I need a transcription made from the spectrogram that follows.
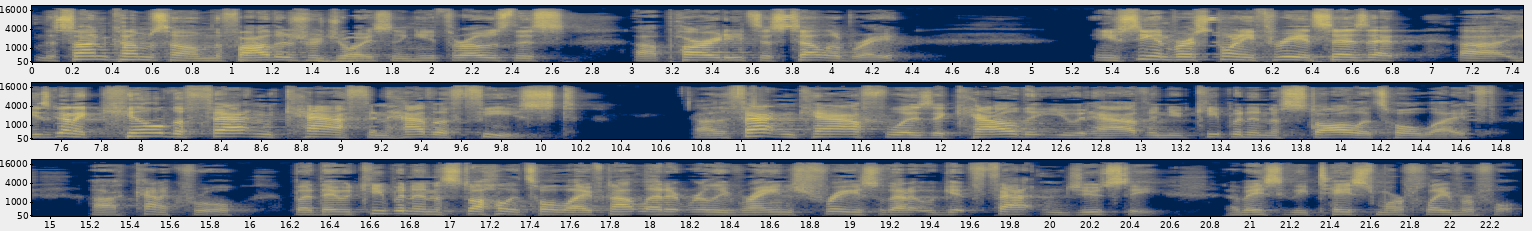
The son comes home, the father's rejoicing. He throws this uh, party to celebrate. And you see in verse 23, it says that uh, he's going to kill the fattened calf and have a feast. Uh, the fattened calf was a cow that you would have, and you'd keep it in a stall its whole life. Uh, kind of cruel, but they would keep it in a stall its whole life, not let it really range free so that it would get fat and juicy, and basically taste more flavorful.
